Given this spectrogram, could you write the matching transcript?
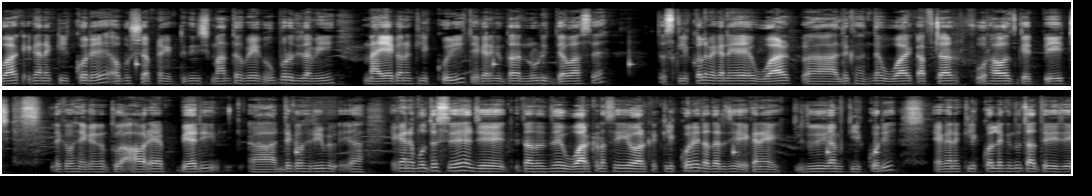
ওয়ার্ক এখানে ক্লিক করে অবশ্যই আপনাকে একটি জিনিস মানতে হবে। উপরে যদি আমি মাই এখানে ক্লিক করি, তো এখানে কিন্তু তার নোটিশ দেওয়া আছে। জাস্ট ক্লিক করলাম, এখানে ওয়ার্ক দেখতে পাচ্ছেন work after four hours get paid দেখতে পাচ্ছেন এখানে কিন্তু আওয়ার অ্যাপ ভেরি দেখতে পাচ্ছি এখানে বলতেছে যে তাদের যে ওয়ার্কার আছে, এই ওয়ার্কে ক্লিক করে তাদের যে এখানে যদি আমি ক্লিক করি, এখানে ক্লিক করলে কিন্তু তাদের যে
